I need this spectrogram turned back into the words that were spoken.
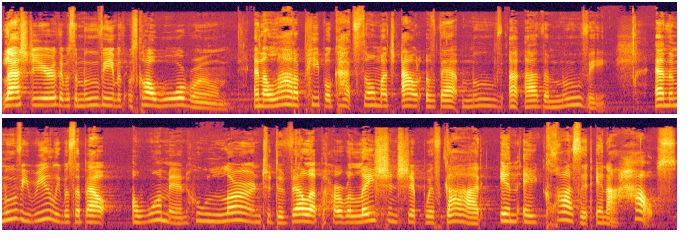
Last year, there was a movie, it was called War Room. And a lot of people got so much out of that movie, uh, the movie. And the movie really was about a woman who learned to develop her relationship with God in a closet in a house.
